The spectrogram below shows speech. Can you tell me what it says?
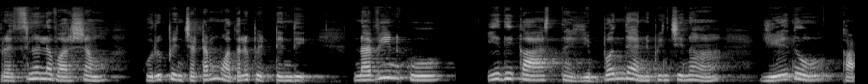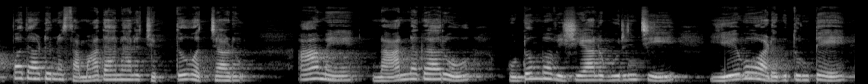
ప్రశ్నల వర్షం కురిపించటం మొదలుపెట్టింది. నవీన్కు ఇది కాస్త ఇబ్బంది అనిపించినా ఏదో కప్పదాటున సమాధానాలు చెప్తూ వచ్చాడు. ఆమె నాన్నగారు కుటుంబ విషయాల గురించి ఏవో అడుగుతుంటే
